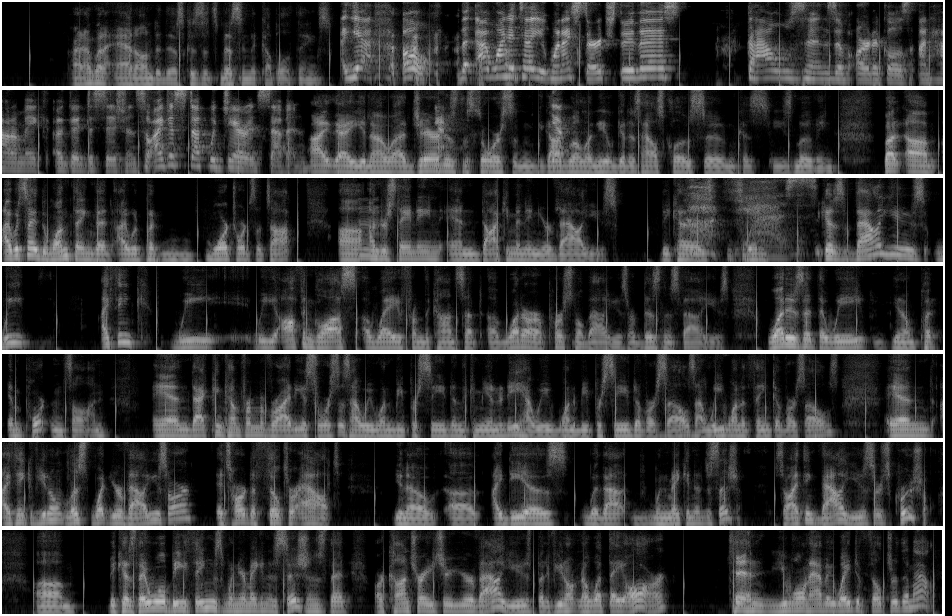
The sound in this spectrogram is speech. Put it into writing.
All right, I'm going to add on to this because it's missing a couple of things. yeah oh the, i want to tell you when i searched through this thousands of articles on how to make a good decision so i just stuck with Jared seven I, yeah, you know, uh, Jared Yeah. is the source, and God Yep. willing, he'll get his house closed soon because he's moving. But um, I would say the one thing that I would put more towards the top, uh, Mm. understanding and documenting your values, because when- because values we i think we we often gloss away from the concept of what are our personal values our business values? What is it that we you know put importance on? And that can come from a variety of sources how we want to be perceived in the community how we want to be perceived of ourselves how we want to think of ourselves. And i think if you don't list what your values are it's hard to filter out you know uh, ideas without when making a decision. So I think values are crucial. Um, because there will be things when you're making decisions that are contrary to your values. But if you don't know what they are, then you won't have a way to filter them out.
